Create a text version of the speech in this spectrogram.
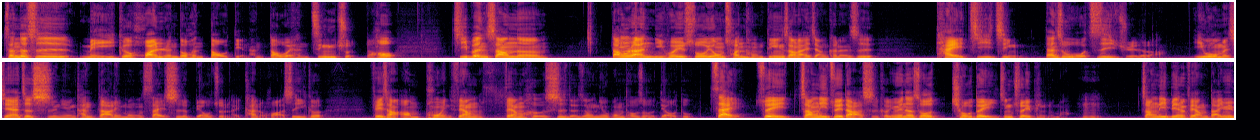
真的是每一个换人都很到点、很到位、很精准。然后基本上呢，当然你会说用传统定义上来讲，可能是太激进。但是我自己觉得啦，以我们现在这十年看大联盟赛事的标准来看的话，是一个非常 on point、非常非常合适的这种牛棚投手的调度，在最张力最大的时刻，因为那时候球队已经追平了嘛，嗯，张力变得非常大，因为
